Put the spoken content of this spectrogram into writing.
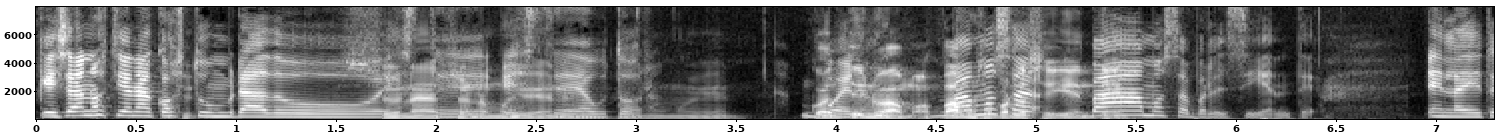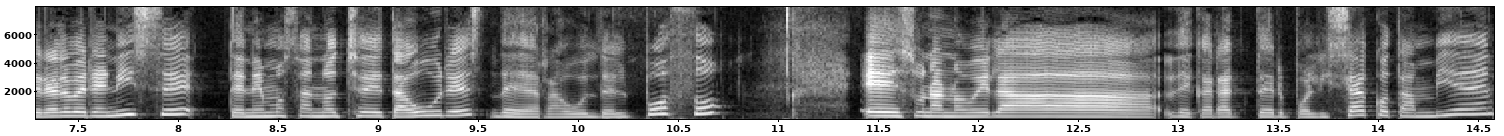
que ya nos tiene acostumbrado Suena, este, suena muy bien. autor. Suena muy bien. Bueno, Continuamos. Vamos, a por lo siguiente. Vamos a por el siguiente. En la editorial Berenice tenemos A Noche de Taúres de Raúl del Pozo. Es una novela de carácter policiaco también.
